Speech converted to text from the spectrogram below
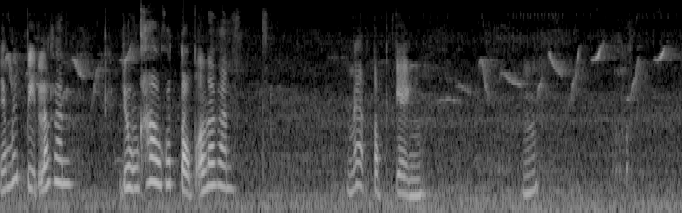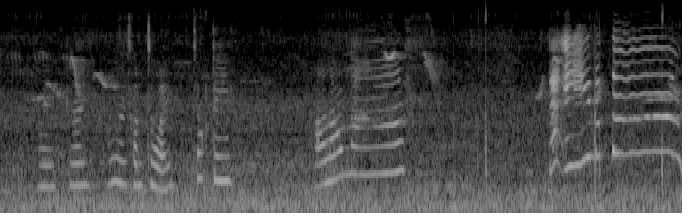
ยังไม่ปิดแล้วกัน ยุงเข้าก็ตบเอาแล้วกัน แม่ตบเก่งหืมไงไงไงคนสวยโชคดีเอาแล้วนะจ้าอีน้ำตาล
